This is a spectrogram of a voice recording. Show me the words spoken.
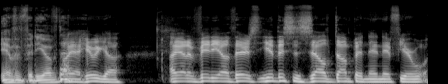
You have a video of that? Oh yeah, here we go. I got a video. There's here. This is Zell dumping, and if you're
